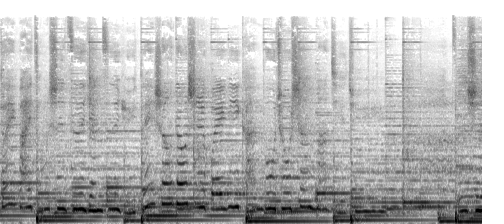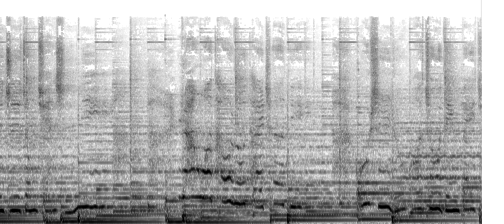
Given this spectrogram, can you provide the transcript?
对白总是自言自语，对手都是。回忆看不出什么结局。自始至终全是你让我投入太彻底。故事如果注定悲剧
